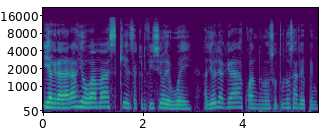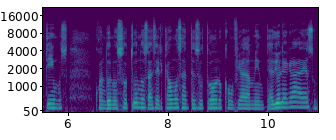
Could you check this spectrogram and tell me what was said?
Y agradará a Jehová más que el sacrificio de buey. A Dios le agrada cuando nosotros nos arrepentimos, cuando nosotros nos acercamos ante su trono confiadamente. A Dios le agrada eso,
